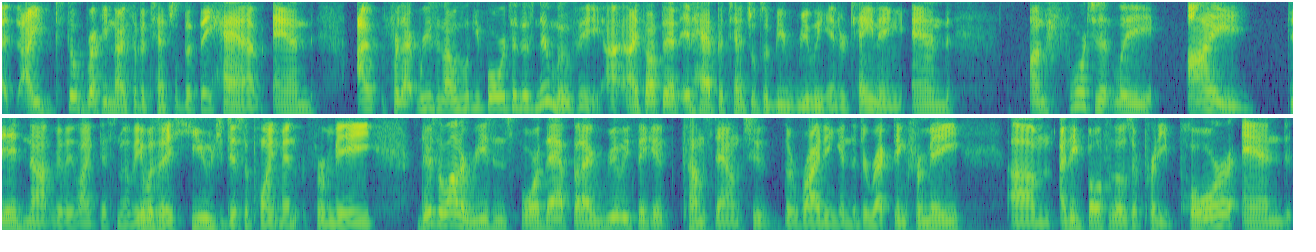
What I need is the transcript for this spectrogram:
I, I still recognize the potential that they have and I for that reason I was looking forward to this new movie. I, I thought that it had potential to be really entertaining, and unfortunately, I did not really like this movie. It was a huge disappointment for me. There's a lot of reasons for that, but I really think it comes down to the writing and the directing for me. Um, I think both of those are pretty poor, and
